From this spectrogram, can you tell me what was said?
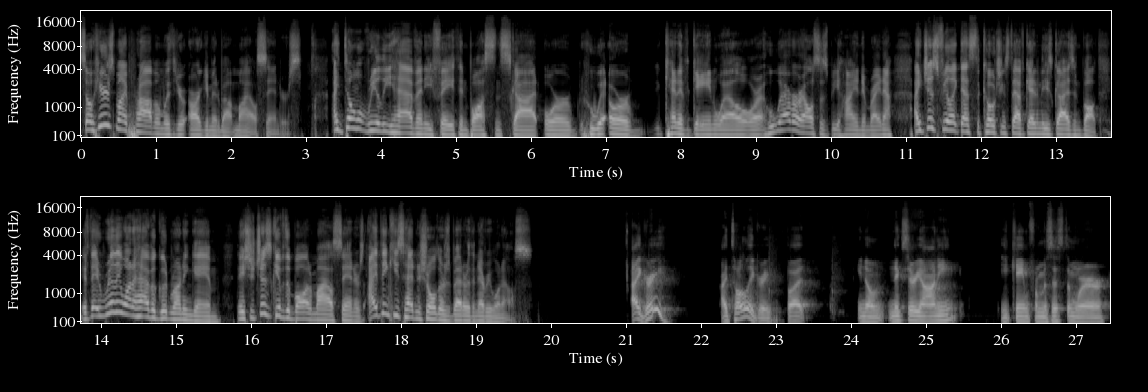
So here's my problem with your argument about Miles Sanders. I don't really have any faith in Boston Scott or who or Kenneth Gainwell or whoever else is behind him right now. I just feel like that's the coaching staff getting these guys involved. If they really want to have a good running game, they should just give the ball to Miles Sanders. I think he's head and shoulders better than everyone else. I agree. I totally agree. But, you know, Nick Sirianni, he came from a system where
